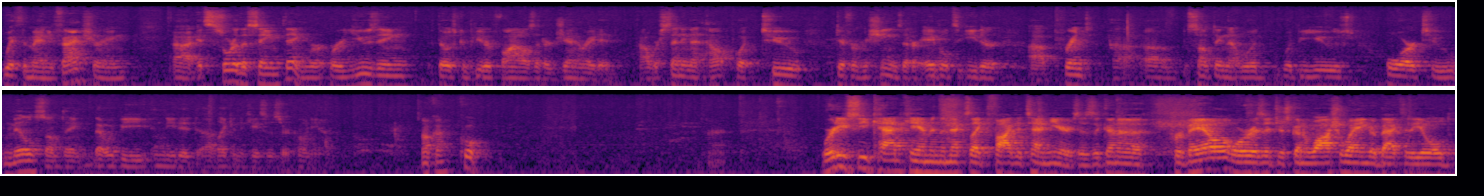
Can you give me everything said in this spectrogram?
With the manufacturing, uh, it's sort of the same thing. We're, we're using those computer files that are generated. Uh, we're sending that output to different machines that are able to either uh, print uh, um, something that would, would be used or to mill something that would be needed, uh, like in the case of zirconia. Okay, cool. Where do you see CAD CAM in the next like five to ten years? Is it going to prevail, or is it just going to wash away and go back to the old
